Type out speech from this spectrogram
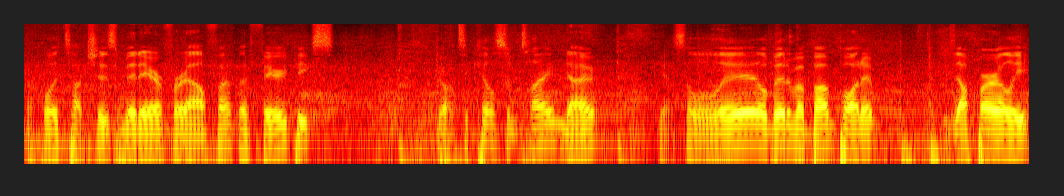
Couple of touches mid-air for Alpha, but Fairy Peak's got to kill some time now. Gets a little bit of a bump on him. He's up early,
